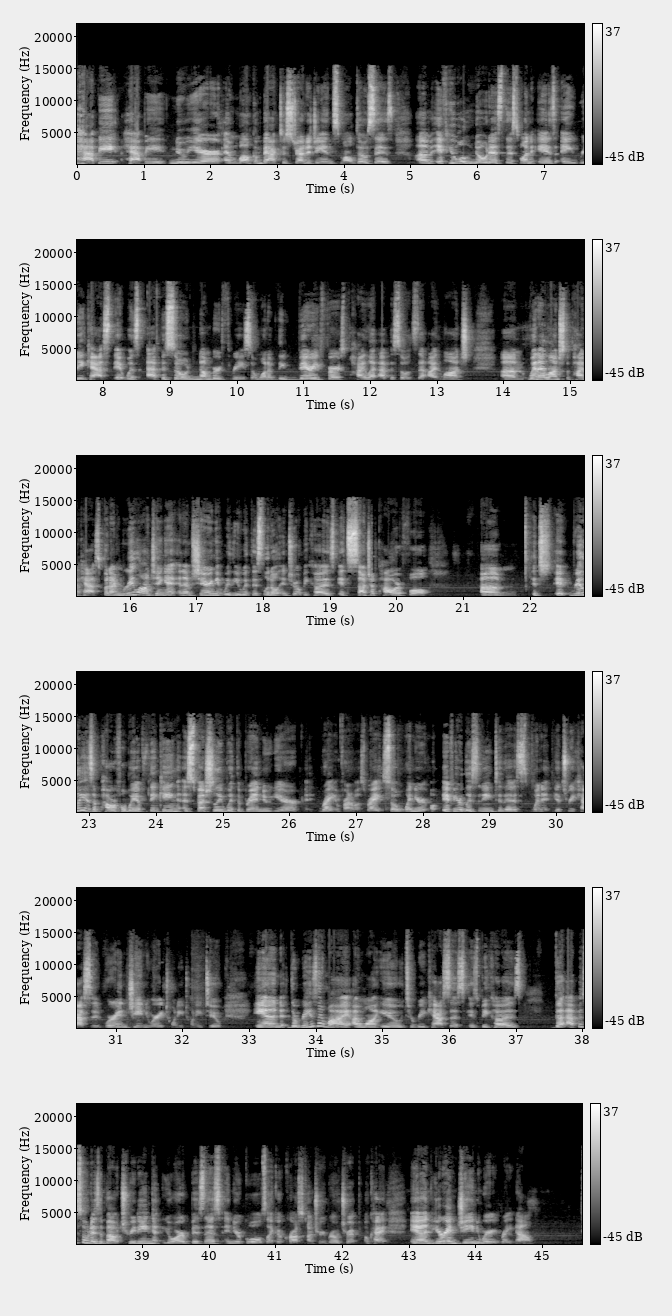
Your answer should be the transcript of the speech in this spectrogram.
happy, happy new year, and welcome back to Strategy in Small Doses. Um, if you will notice, this one is a recast. It was episode number three, so one of the very first pilot episodes that I launched. Um, when I launched the podcast, but I'm relaunching it and I'm sharing it with you with this little intro because it's such a powerful um, it's it really is a powerful way of thinking especially with the brand new year right in front of us right? So when you're if you're listening to this when it gets recasted we're in january 2022 and the reason why i want you to recast this is because the episode is about treating your business and your goals like a cross country road trip okay? And you're in january right now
